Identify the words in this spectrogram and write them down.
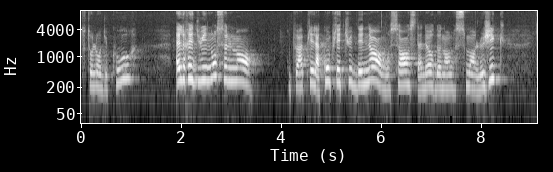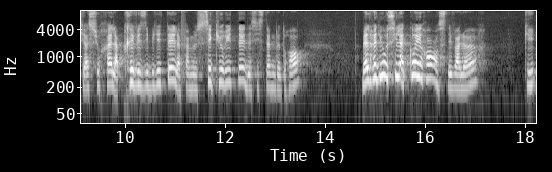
tout au long du cours, elle réduit non seulement, on peut appeler la complétude des normes au sens d'un ordonnancement logique qui assurerait la prévisibilité, la fameuse sécurité des systèmes de droit, mais elle réduit aussi la cohérence des valeurs qui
